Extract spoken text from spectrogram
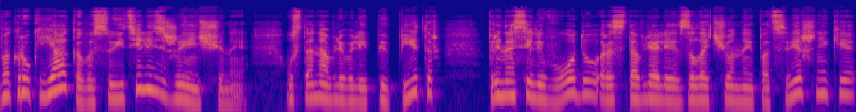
Вокруг Якова суетились женщины, устанавливали пюпитр, приносили воду, расставляли золоченые подсвечники.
